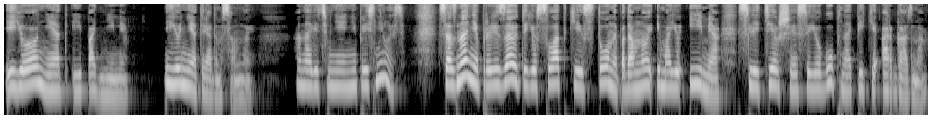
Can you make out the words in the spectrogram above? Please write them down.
Ее нет и под ними. Ее нет рядом со мной. Она ведь мне не приснилась? Сознание прорезают ее сладкие стоны подо мной и мое имя, слетевшее с ее губ на пике оргазма.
